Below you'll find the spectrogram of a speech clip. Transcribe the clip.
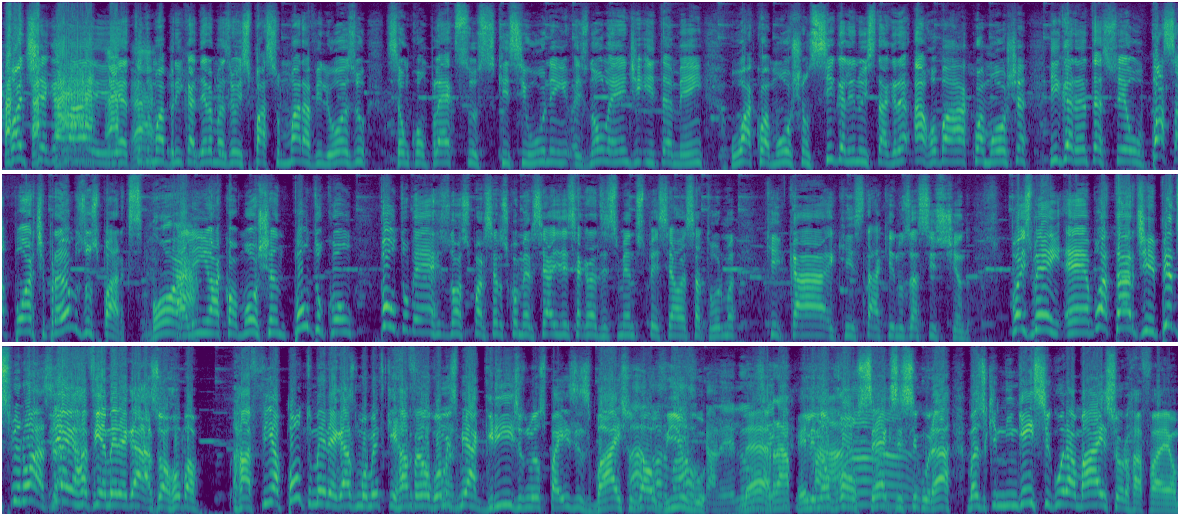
Pode chegar lá e é tudo uma brincadeira, mas é um espaço maravilhoso. São complexos que se unem, Snowland e também o Aquamotion. Siga ali no Instagram, arroba Aquamotion e garanta seu passaporte para ambos os parques. Boa! Ali em aquamotion.com.br, os nossos parceiros comerciais, esse agradecimento especial a essa turma que, cá, que está aqui nos assistindo. Pois bem, é, boa tarde, Pedro Espinosa. E aí, Rafinha Menegaso, arroba Rafinha.menegas, no momento que Rafael. Gomes me agride nos meus Países Baixos Ah, ao normal, vivo. cara, ele não né? que- Ele não consegue se segurar. Mas o que ninguém segura mais, senhor Rafael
